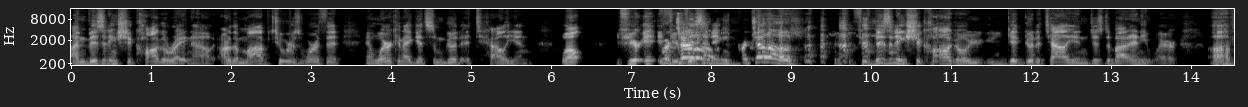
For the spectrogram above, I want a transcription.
I'm visiting Chicago right now. Are the mob tours worth it? And where can I get some good Italian? Well, if you're if you're visiting Portillo's. if you're visiting Chicago, you, you get good Italian just about anywhere. Um,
